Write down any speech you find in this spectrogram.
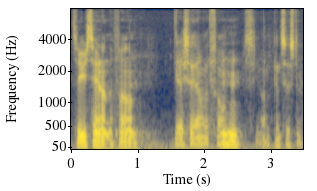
so you're saying on the phone. Did I say that on the phone? Mhm. See, I'm consistent.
